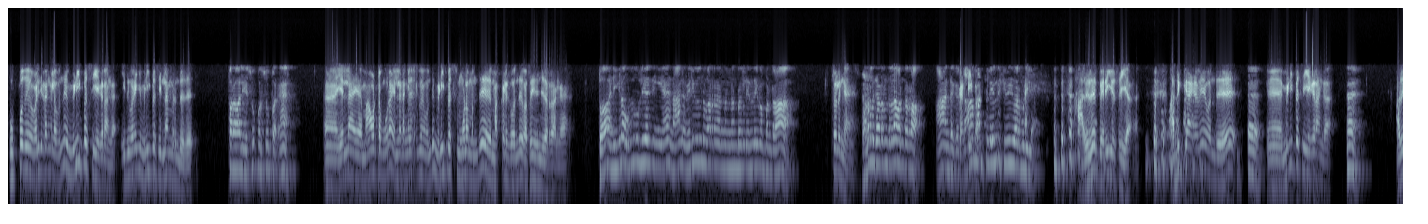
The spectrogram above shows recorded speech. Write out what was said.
முப்பது வழித்தடங்களை வந்து மினி பஸ் இயக்குறாங்க. இது வரைக்கும் மினி பஸ் இல்லாம இருந்தது. பரவாயில்லையே சூப்பர் சூப்பர் எல்லா மாவட்டம் பூரா எல்லா இடங்களுக்குமே வந்து மினி பஸ் மூலம் வந்து மக்களுக்கு வந்து வசதி செஞ்சு தர்றாங்க. இப்போ நீங்களா உள்ளூர்லயே இருக்கீங்க. நாங்க வெளியூர்ந்து வர்ற நண்- நண்பர்கள் என்ன தெரியுமா பண்றோம் சொல்லுங்க. கடல் கடந்தெல்லாம் வந்துடுறோம். ஆனா இந்த. காமாட்சியில இருந்து சிவகங்கை வர முடியல. அதுதான் பெரிய விஷயம். அதுக்காகவே வந்து மினி பஸ் இயக்குறாங்க. அது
